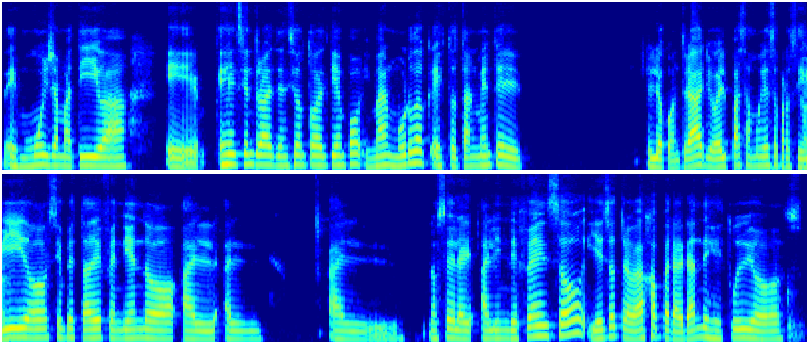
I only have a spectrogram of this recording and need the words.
es muy llamativa, eh, es el centro de atención todo el tiempo y Matt Murdock es totalmente lo contrario, él pasa muy desapercibido, siempre está defendiendo al, al, al, no sé, al, al indefenso y ella trabaja para grandes estudios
